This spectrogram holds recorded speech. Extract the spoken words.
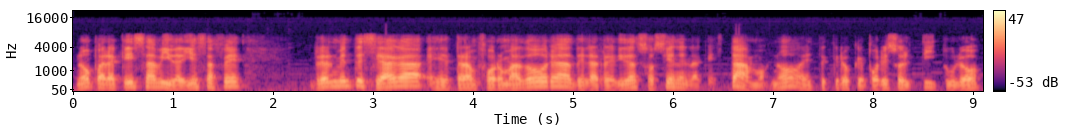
¿no? Para que esa vida y esa fe realmente se haga eh, transformadora de la realidad social en la que estamos, ¿no? Este, creo que por eso el título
